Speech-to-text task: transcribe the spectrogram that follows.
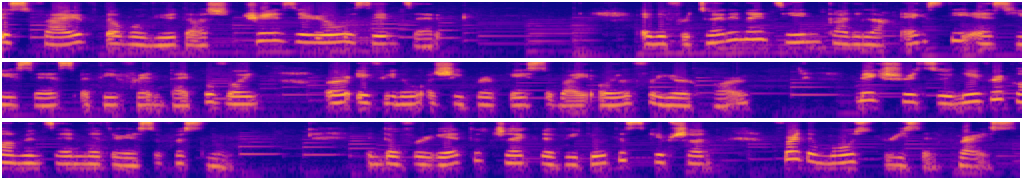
is 5W-30 synthetic. And if for 2019 Cadillac XTS uses a different type of oil or if you know a cheaper place to buy oil for your car, make sure to leave your comments and let the rest of us know. And don't forget to check the video description for the most recent price.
